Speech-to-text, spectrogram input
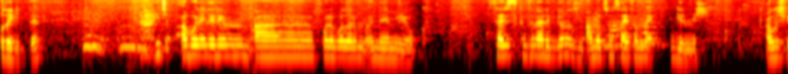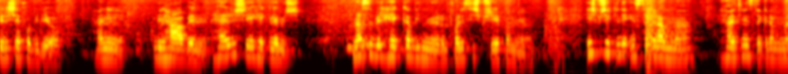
O da gitti. Hiç abonelerim, aa, followlarım önemi yok. Sadece sıkıntı nerede biliyor musunuz? Amazon sayfama girmiş. Alışveriş yapabiliyor. Hani Bilhaben her şeyi hacklemiş. Nasıl bir hacka bilmiyorum. Polis hiçbir şey yapamıyor. Hiçbir şekilde Instagram'a, Halit'in Instagram'ına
